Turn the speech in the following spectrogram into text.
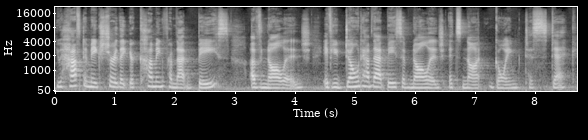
You have to make sure that you're coming from that base of knowledge. If you don't have that base of knowledge, it's not going to stick.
